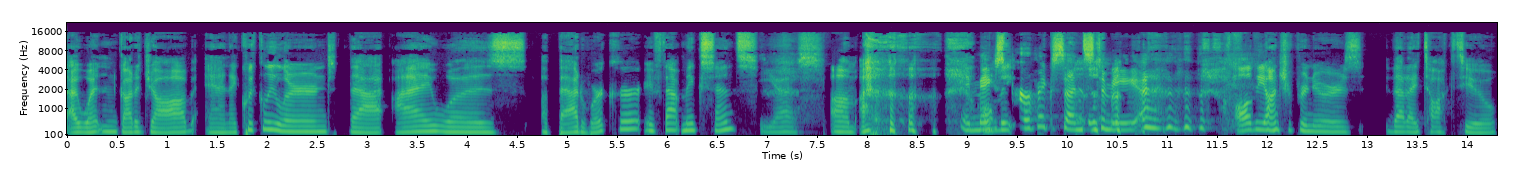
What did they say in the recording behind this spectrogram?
i went and got a job and i quickly learned that i was a bad worker, if that makes sense. Yes. Um, it makes the, perfect sense to me. all the entrepreneurs that I talk to,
